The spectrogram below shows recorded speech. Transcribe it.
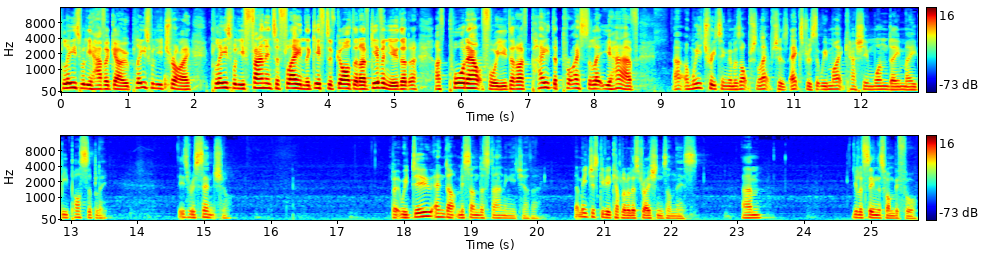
Please, will you have a go? Please, will you try? Please, will you fan into flame the gift of God that I've given you, that uh, I've poured out for you, that I've paid the price to let you have? Uh, and we're treating them as optional extras, extras that we might cash in one day, maybe, possibly. These are essential. But we do end up misunderstanding each other. Let me just give you a couple of illustrations on this. Um, You'll have seen this one before.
